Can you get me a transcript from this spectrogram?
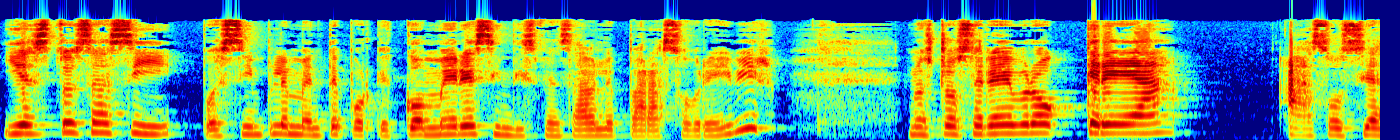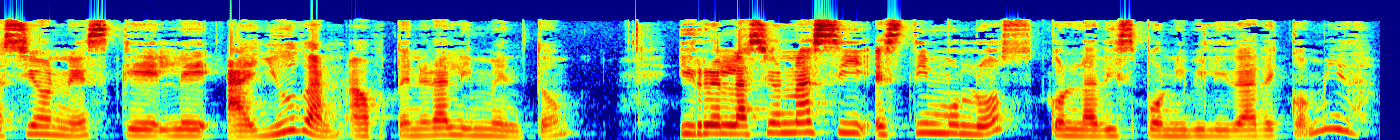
Y esto es así, pues simplemente porque comer es indispensable para sobrevivir. Nuestro cerebro crea asociaciones que le ayudan a obtener alimento y relaciona así estímulos con la disponibilidad de comida.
